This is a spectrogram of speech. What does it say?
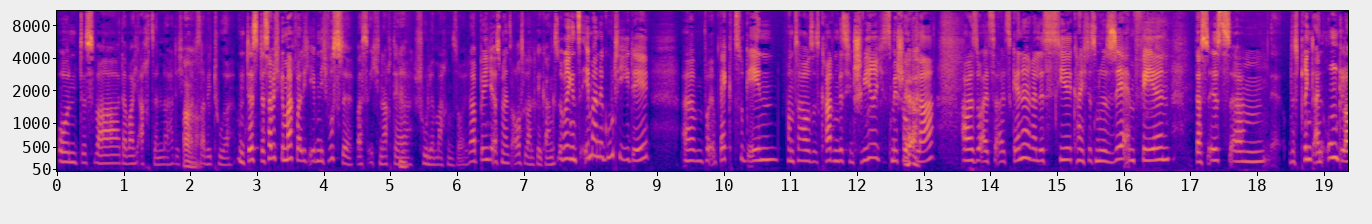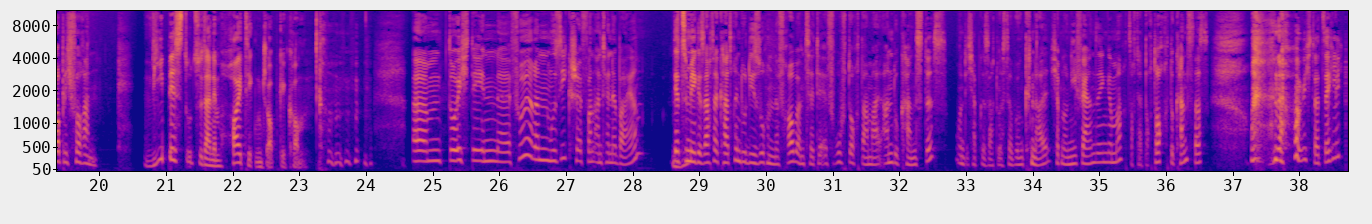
und das war, da war ich 18, da hatte ich gerade das Abitur. Und das, das habe ich gemacht, weil ich eben nicht wusste, was ich nach der hm. Schule machen soll. Da bin ich erstmal ins Ausland gegangen. Ist übrigens immer eine gute Idee, ähm, wegzugehen von zu Hause. Ist gerade ein bisschen schwierig, ist mir schon ja. klar. Aber so als, als generelles Ziel kann ich das nur sehr empfehlen. Das ist, ähm, das bringt einen unglaublich voran. Wie bist du zu deinem heutigen Job gekommen? ähm, durch den äh, früheren Musikchef von Antenne Bayern der mhm. zu mir gesagt hat, Katrin, du, die suchen eine Frau beim ZDF, ruf doch da mal an, du kannst es. Und ich habe gesagt, du hast ja wohl einen Knall. Ich habe noch nie Fernsehen gemacht. Sagt er, doch, doch, du kannst das. Und da habe ich tatsächlich,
